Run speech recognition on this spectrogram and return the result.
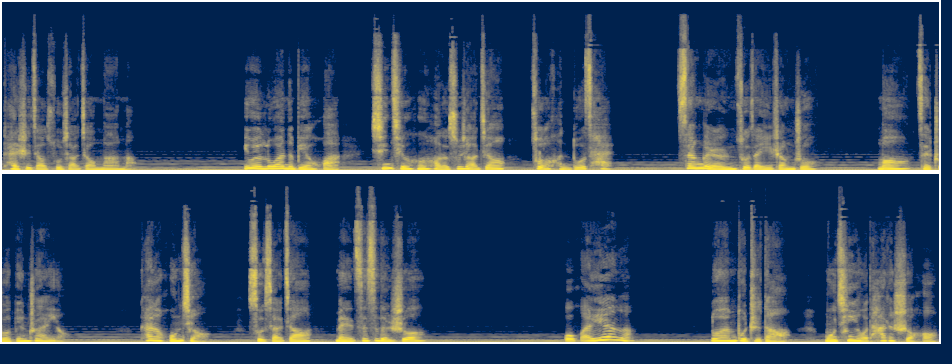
开始叫苏小娇妈妈。因为陆安的变化，心情很好的苏小娇做了很多菜，三个人坐在一张桌，猫在桌边转悠，开了红酒。苏小娇美滋滋地说：“我怀孕了。”陆安不知道母亲有他的时候，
